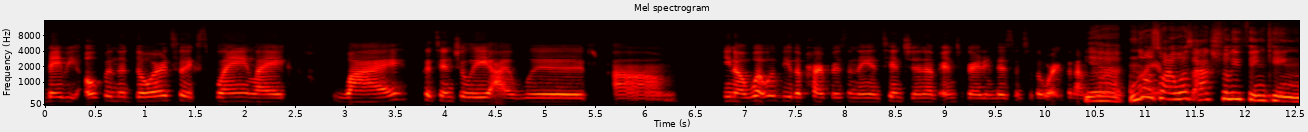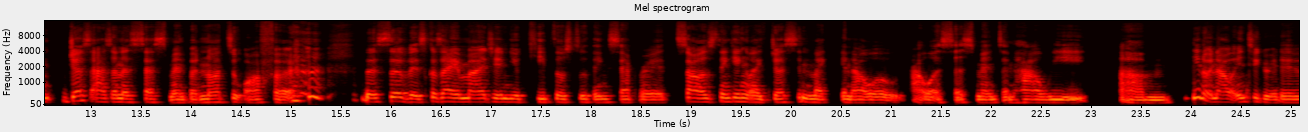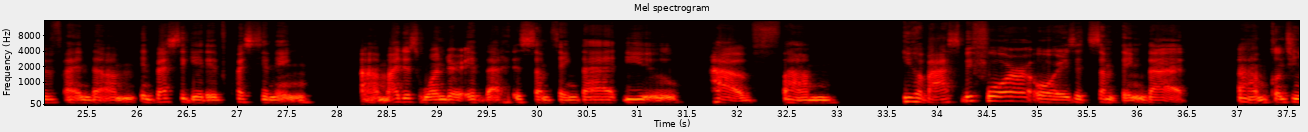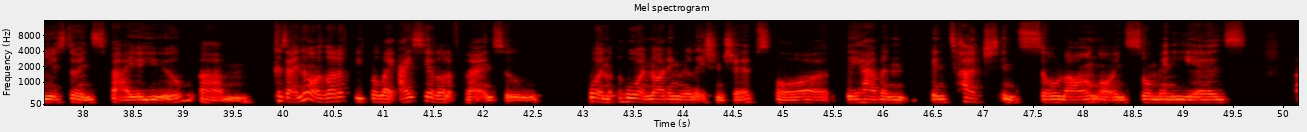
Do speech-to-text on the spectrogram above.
maybe open the door to explain like why potentially I would um, you know, what would be the purpose and the intention of integrating this into the work that I'm yeah. doing? No, so I was actually thinking just as an assessment, but not to offer the service because I imagine you keep those two things separate. So I was thinking like just in like in our our assessment and how we um, you know, in our integrative and um, investigative questioning, um, I just wonder if that is something that you have um, you have asked before, or is it something that um, continues to inspire you. Because um, I know a lot of people, like I see a lot of clients who who are, who are not in relationships or they haven't been touched in so long or in so many years.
